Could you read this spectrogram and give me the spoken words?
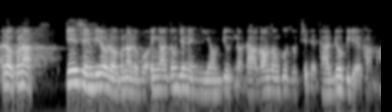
အဲ့တော့ခုန ပြင်းစင်ပြီးတော့ခုနလိုပေါ့အင်္ဂါ၃ချက်နဲ့ညီအောင်ပြုနော်ဒါအကောင်းဆုံးကုသိုလ်ဖြစ်တယ်ဒါပြုတ်ပြီးတဲ့အခါမှာ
